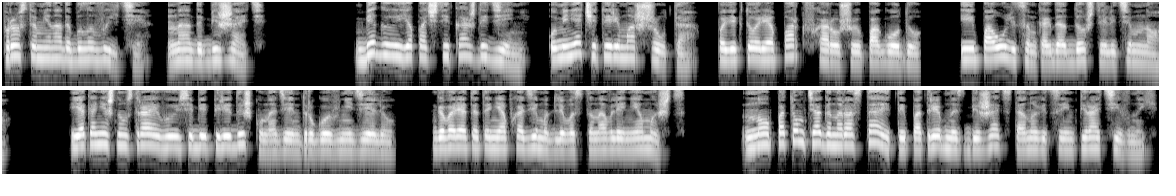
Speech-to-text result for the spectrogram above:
Просто мне надо было выйти, надо бежать. Бегаю я почти каждый день. У меня четыре маршрута. По Виктория-парк в хорошую погоду и по улицам, когда дождь или темно. Я, конечно, устраиваю себе передышку на день-другой в неделю. Говорят, это необходимо для восстановления мышц. Но потом тяга нарастает, и потребность бежать становится императивной.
